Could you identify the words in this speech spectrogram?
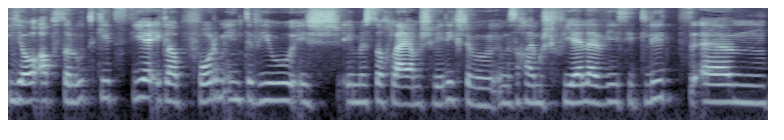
Ja, absolut gibt es die. Ich glaube, vor dem Interview ist immer so ein am schwierigsten, weil du immer so ein bisschen fühlen wie sind die Leute ähm,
